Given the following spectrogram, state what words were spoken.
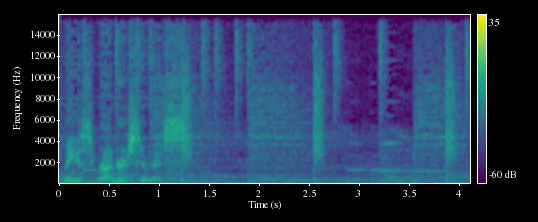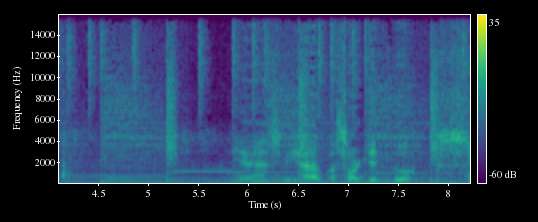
Maze Runner series yes we have assorted books.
